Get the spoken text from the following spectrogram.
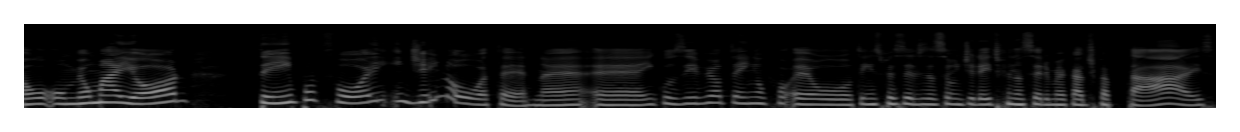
o, o meu maior tempo foi em J&O até, né? É, inclusive, eu tenho, eu tenho especialização em Direito Financeiro e Mercado de Capitais.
